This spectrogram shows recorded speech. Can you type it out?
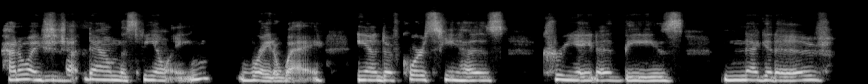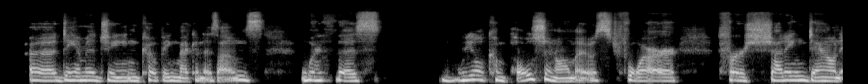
How do I mm-hmm. shut down this feeling right away? And of course, he has created these negative uh, damaging coping mechanisms with this real compulsion almost for for shutting down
